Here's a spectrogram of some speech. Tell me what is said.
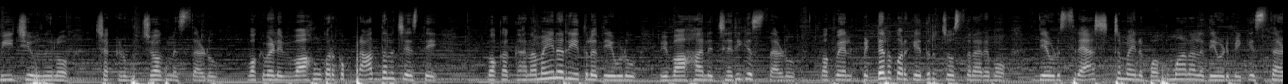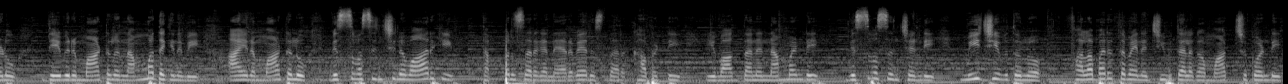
మీ జీవితంలో చక్కటి ఉద్యోగం ఇస్తాడు. ఒకవేళ వివాహం కొరకు ప్రార్థన చేస్తే ఒక ఘనమైన రీతిలో దేవుడు వివాహాన్ని జరిగిస్తాడు. ఒకవేళ బిడ్డల కొరకు ఎదురు చూస్తున్నారేమో దేవుడు శ్రేష్టమైన బహుమానాలు దేవుడు మీకు ఇస్తాడు. దేవుని మాటలు నమ్మదగినవి. ఆయన మాటలు విశ్వసించిన వారికి తప్పనిసరిగా నెరవేరుస్తారు. కాబట్టి ఈ వాగ్దానాన్ని నమ్మండి. విశ్వసించండి. మీ జీవితంలో ఫలభరితమైన జీవితాలుగా మార్చుకోండి.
